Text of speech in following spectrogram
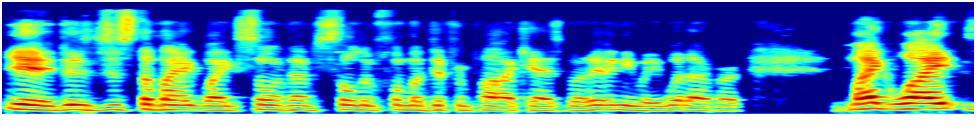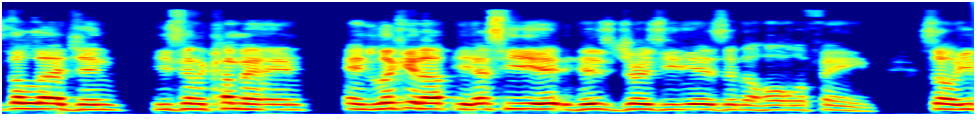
yeah, there's just the Mike White song I'm stolen from a different podcast. But anyway, whatever. Mike White is the legend. He's gonna come in and look it up. Yes, he is, his jersey is in the Hall of Fame. So you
